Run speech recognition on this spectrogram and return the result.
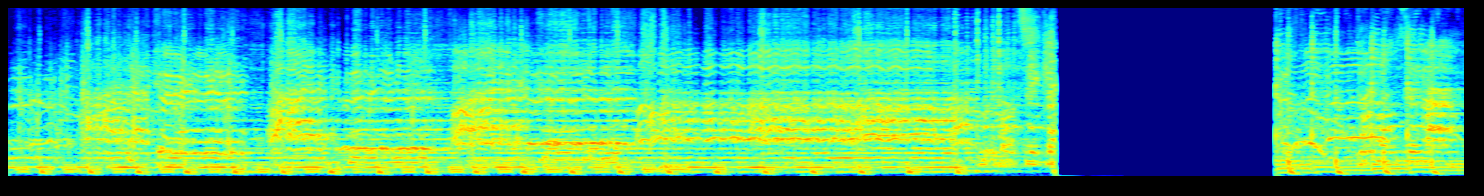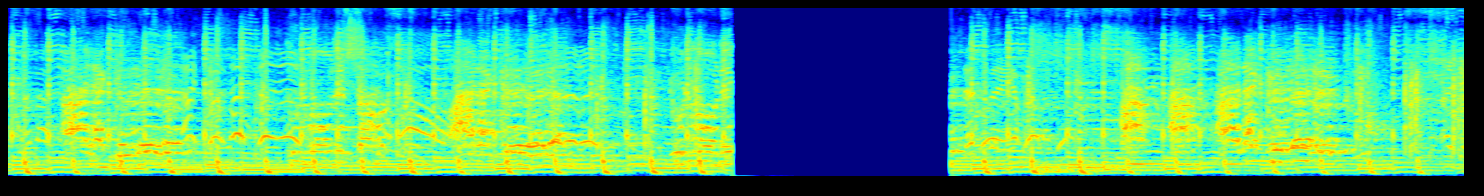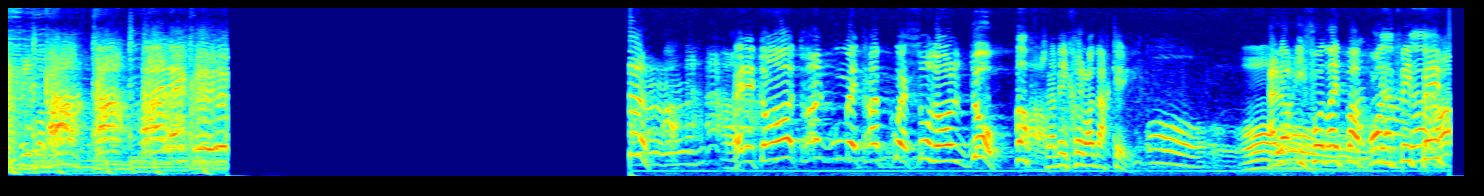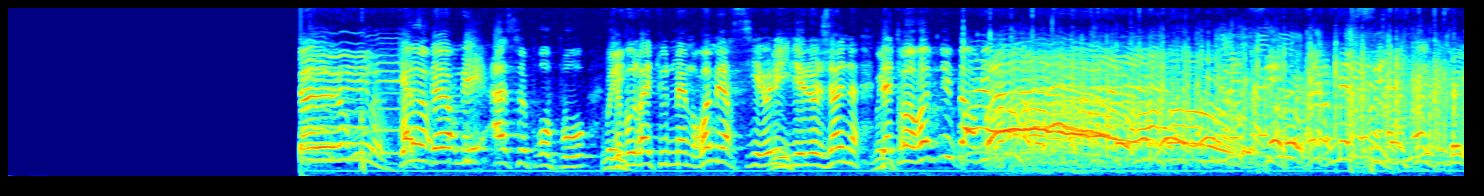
I could. a ölür. Elle est en train de vous mettre un poisson dans le dos. J'avais cru le remarquer. Alors, il faudrait pas prendre Pépé. Mais à ce propos, Oui. je voudrais tout de même remercier Olivier Lejeune Oui. d'être revenu parmi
